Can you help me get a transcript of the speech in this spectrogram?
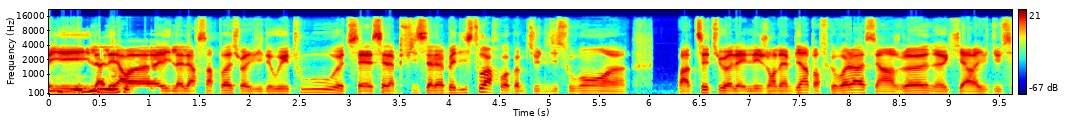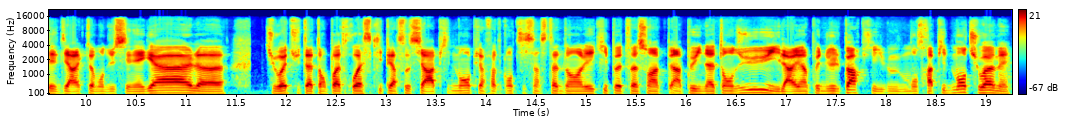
il, il a l'air, euh, il a l'air sympa sur les vidéos et tout. C'est, c'est la, c'est la belle histoire, quoi, comme tu le dis souvent. euh. Enfin, tu sais, tu vois, les, gens l'aiment bien parce que voilà, c'est un jeune euh, qui arrive du, directement du Sénégal. euh, tu vois, tu t'attends pas trop à ce qu'il perce aussi rapidement. Puis en fin de compte, il s'installe dans l'équipe de façon un, peu- un peu inattendue. Il arrive un peu de nulle part, puis il monte rapidement, tu vois. Mais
